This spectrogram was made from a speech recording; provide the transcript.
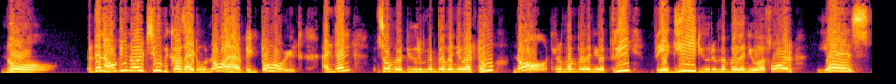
No. But then how do you know it's you? Because I do know, I have been told. And then So, do you remember when you were two? No. Do you remember when you were three? Vaguely. Do you remember when you were four? Yes.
